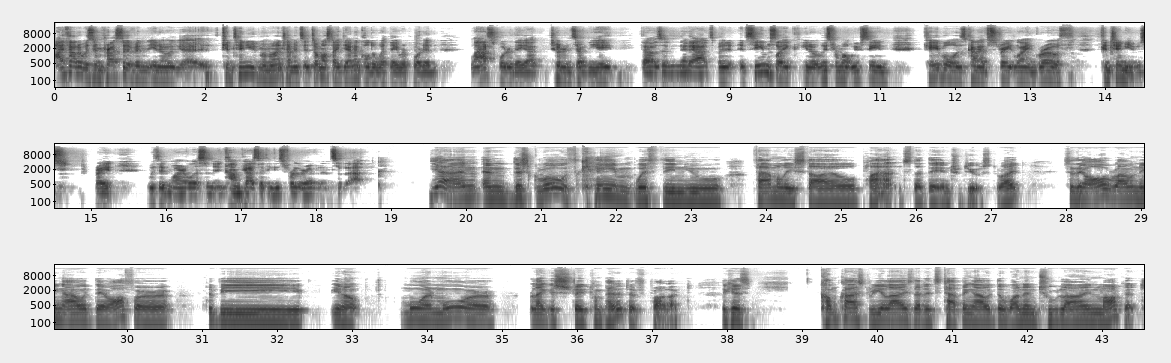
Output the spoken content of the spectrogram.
I thought it was impressive and you know uh, continued momentum. It's it's almost identical to what they reported last quarter they got 278,000 net adds, but it, it, seems like, you know, at least from what we've seen, cable is kind of straight line growth continues, right? Within wireless and, and Comcast, I think is further evidence of that. Yeah, and and this growth came with the new family style plans that they introduced, right? So they're all rounding out their offer to be, you know, more and more like a straight competitive product because Comcast realized that it's tapping out the one and two line market.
